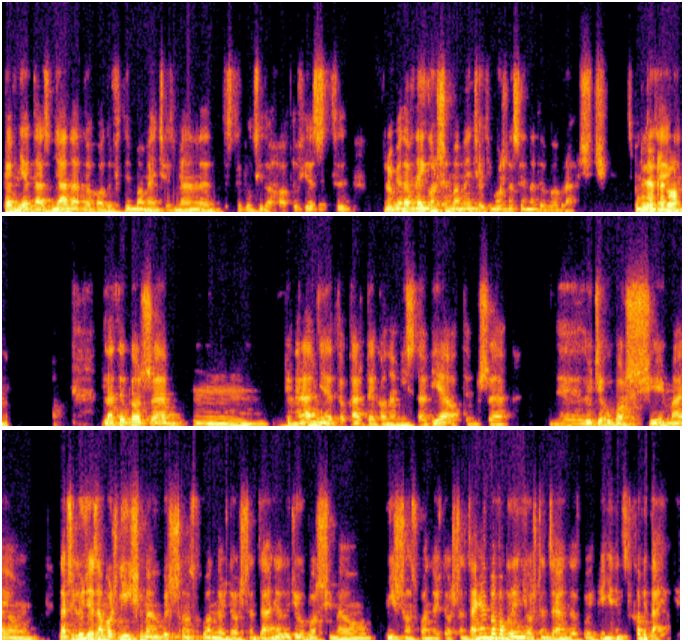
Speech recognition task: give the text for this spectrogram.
pewnie ta zmiana dochodów w tym momencie, zmiana dystrybucji dochodów jest robiona w najgorszym momencie, jaki można sobie na to wyobrazić. Z punktu Dlaczego? dlatego że mm, generalnie to każdy ekonomista wie o tym, że e, ludzie ubożsi mają, znaczy ludzie zamożniejsi mają wyższą skłonność do oszczędzania, ludzie ubożsi mają niższą skłonność do oszczędzania, bo w ogóle nie oszczędzają dodatkowych pieniędzy, tylko wydają je.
